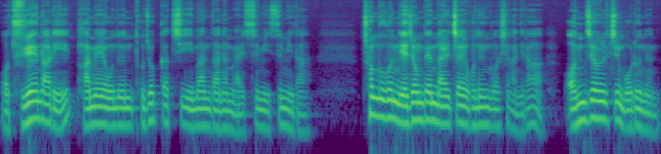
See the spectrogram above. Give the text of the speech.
어, 주의 날이 밤에 오는 도적같이 임한다는 말씀이 있습니다. 천국은 예정된 날짜에 오는 것이 아니라 언제 올지 모르는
